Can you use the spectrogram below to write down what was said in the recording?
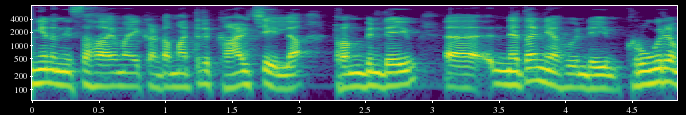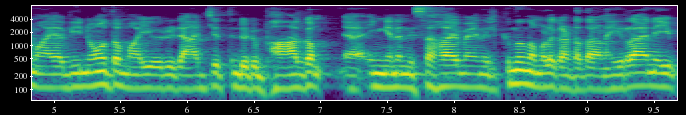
ഇങ്ങനെ ഇങ്ങനെ നിസ്സഹായമായി കണ്ട മറ്റൊരു കാഴ്ചയില്ല. ട്രംപിന്റെയും നെതന്യാഹുവിന്റെയും ക്രൂരമായ വിനോദമായ ഒരു രാജ്യത്തിന്റെ ഒരു ഭാഗം ഇങ്ങനെ നിസ്സഹായമായി നിൽക്കുന്നത് നമ്മൾ കണ്ടതാണ്. ഇറാനെയും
